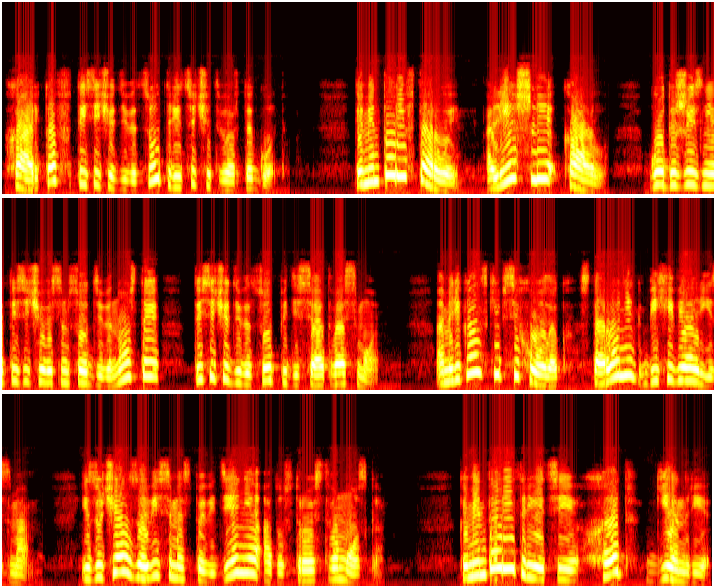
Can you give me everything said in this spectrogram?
Харьков, 1934 год. Комментарий второй. Лешли Карл. Годы жизни 1890-1958. Американский психолог, сторонник бихевиоризма. Изучал зависимость поведения от устройства мозга. Комментарий третий. Хэт Генри.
